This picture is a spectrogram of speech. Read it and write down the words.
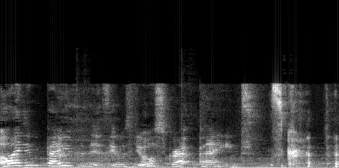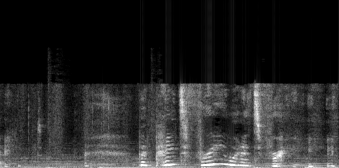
oh, I didn't pay for this. It was your scrap paint. Scrap paint. But paint's free when it's free.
